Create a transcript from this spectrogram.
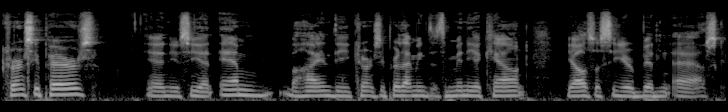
currency pairs and you see an M behind the currency pair. That means it's a mini account. You also see your bid and ask.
